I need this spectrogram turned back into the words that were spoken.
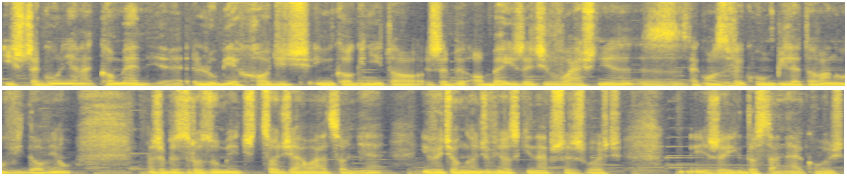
I szczególnie na komedię lubię chodzić incognito, żeby obejrzeć właśnie z taką zwykłą, biletowaną widownią, żeby zrozumieć, co działa, a co nie i wyciągnąć wnioski na przyszłość, jeżeli dostanę jakąś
